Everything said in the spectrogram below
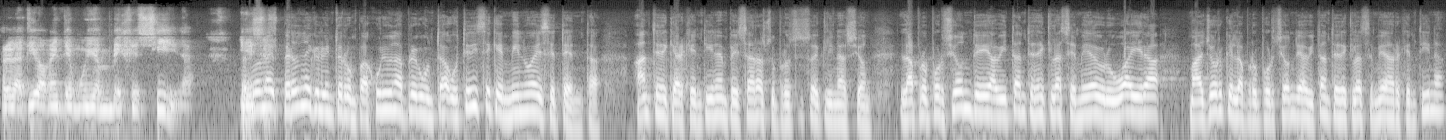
relativamente muy envejecida. Perdone, que lo interrumpa, Julio, una pregunta. Usted dice que en 1970, antes de que Argentina empezara su proceso de declinación, ¿la proporción de habitantes de clase media de Uruguay era mayor que la proporción de habitantes de clase media de Argentina?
